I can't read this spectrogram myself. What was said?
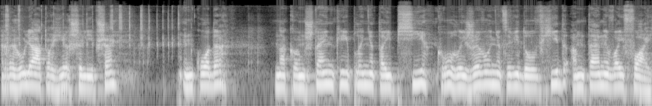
Регулятор гірше ліпше. Енкодер на кронштейн кріплення, Type-C, круглий живлення, це відеовхід, антени Wi-Fi.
